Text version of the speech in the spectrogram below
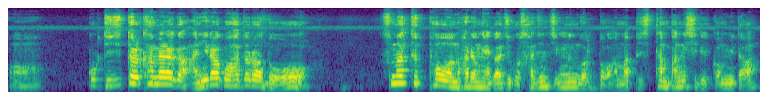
어, 꼭 디지털 카메라가 아니라고 하더라도 스마트폰 활용해가지고 사진 찍는 것도 아마 비슷한 방식일 겁니다.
